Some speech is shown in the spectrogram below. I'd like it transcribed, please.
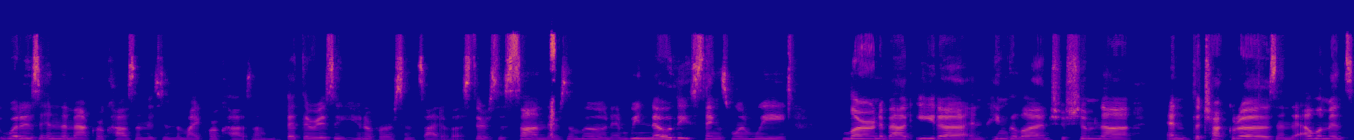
what is in the macrocosm is in the microcosm, that there is a universe inside of us. There's a sun, there's a moon. And we know these things when we learn about Ida and Pingala and Sushumna and the chakras and the elements.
